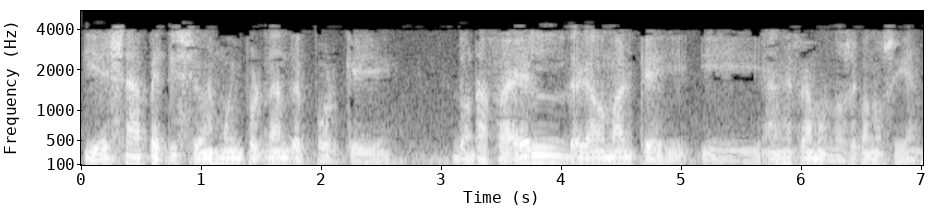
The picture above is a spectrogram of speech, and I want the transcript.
y esa petición es muy importante porque don Rafael Delgado Márquez y, Ángel Ramos no se conocían.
